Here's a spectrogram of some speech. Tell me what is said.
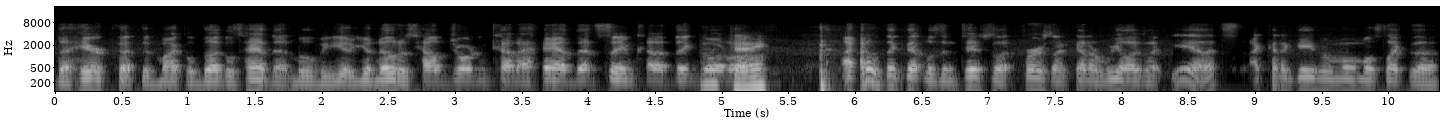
the haircut that Michael Douglas had that movie. You you'll notice Hal Jordan kind of had that same kind of thing going okay. on. I don't think that was intentional at first. I kind of realized like, yeah, that's I kind of gave him almost like the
